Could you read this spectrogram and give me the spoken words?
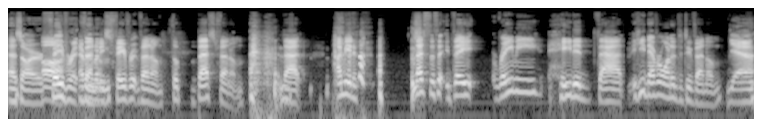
as our uh, favorite Venom? everybody's favorite Venom, the best Venom. that I mean, that's the thing. They Raimi hated that. He never wanted to do Venom, yeah,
